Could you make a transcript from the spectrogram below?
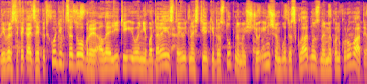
Диверсифікація підходів це добре, але літій іонні батареї стають настільки доступними, що іншим буде складно з ними конкурувати.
